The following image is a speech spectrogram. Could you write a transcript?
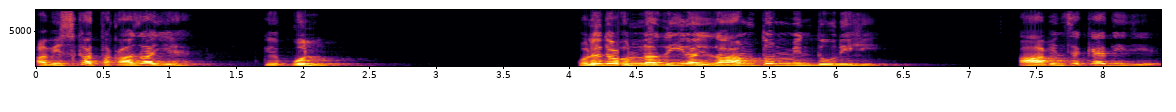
اب اس کا تقاضا یہ ہے کہ کل قلد الدین اظام تم مندونی ہی آپ ان سے کہہ دیجیے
